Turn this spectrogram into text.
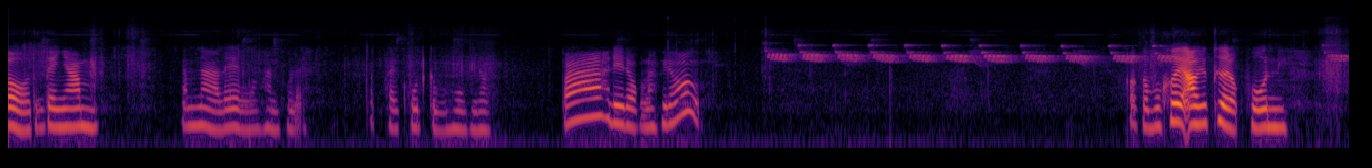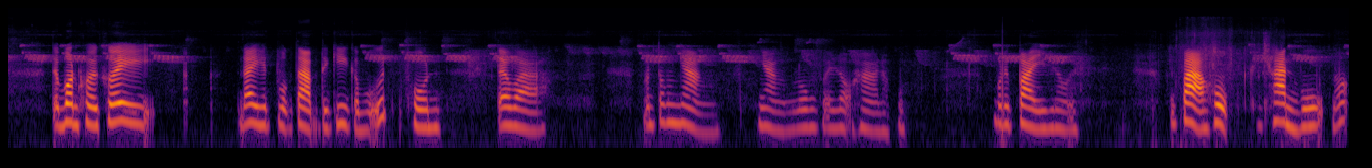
ต่อตั้งแต่ยำยำหนาแรงบางหันพูดแหละจับไผคุดกับหูพี่น้องป้าเดดอกนะพี่น้องก็กับบุเคยเอาจักเถื่อดอกโพนนี่แต่บอนเคยเคยได้เห็ดปวกตาบตะกี้กับบุอึดโพนแต่ว่า มันต้องหยั่งหยั่งลงไปเลาะหานะผมบริไปพี่น้อยมันป่าหกขั้านบุเนาะ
